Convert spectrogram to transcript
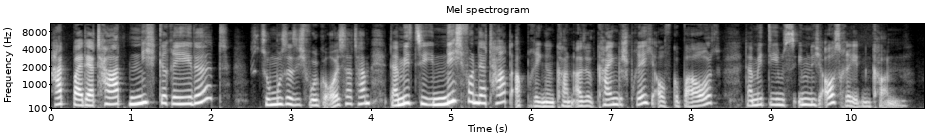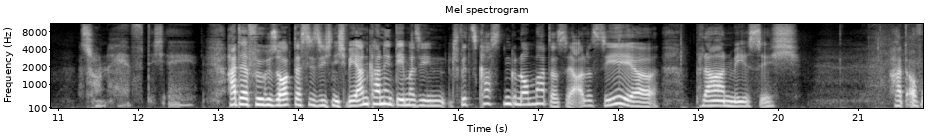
hat bei der Tat nicht geredet, so muss er sich wohl geäußert haben, damit sie ihn nicht von der Tat abbringen kann. Also kein Gespräch aufgebaut, damit die es ihm nicht ausreden kann. Das ist schon heftig, ey. Hat er dafür gesorgt, dass sie sich nicht wehren kann, indem er sie in den Schwitzkasten genommen hat? Das ist ja alles sehr planmäßig. Hat, auf,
